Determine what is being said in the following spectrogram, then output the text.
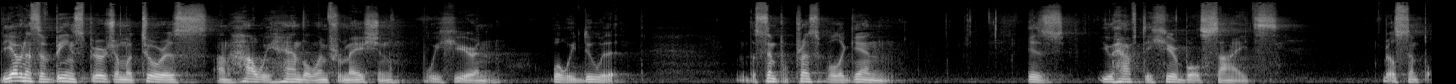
The evidence of being spiritual mature is on how we handle information we hear and what we do with it. The simple principle, again, is you have to hear both sides. Real simple.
